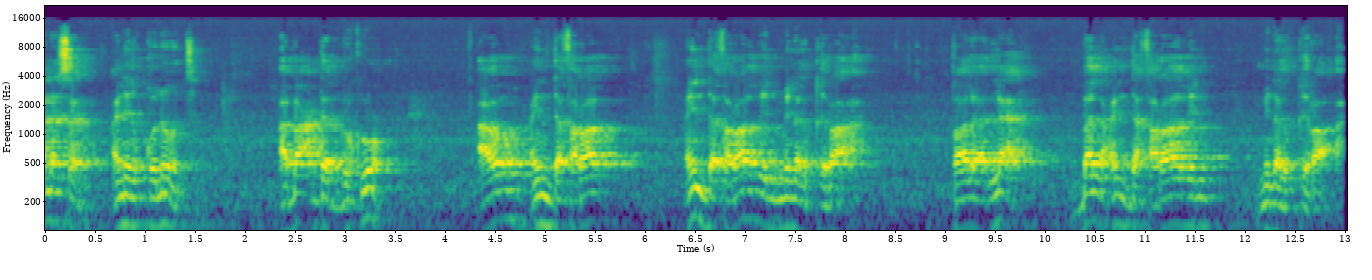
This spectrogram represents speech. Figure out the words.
أنسا عن القنوت أبعد الركوع؟ أو عند فراغ عند فراغ من القراءة. قال لا بل عند فراغ من القراءة.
